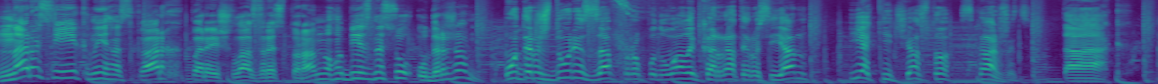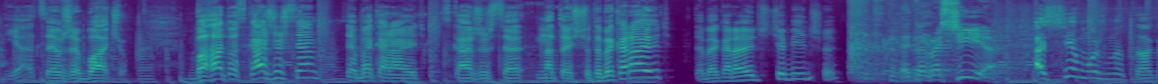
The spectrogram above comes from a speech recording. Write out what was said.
На Росії книга скарг перейшла з ресторанного бізнесу у державний. У Держдурі запропонували карати росіян, які часто скаржаться. Так, я це вже бачу. Багато скаржишся, тебе карають. Скаржишся на те, що тебе карають, тебе карають ще більше. А ще можна так:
